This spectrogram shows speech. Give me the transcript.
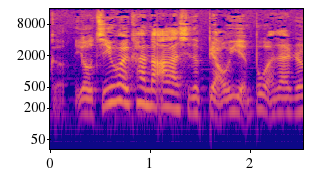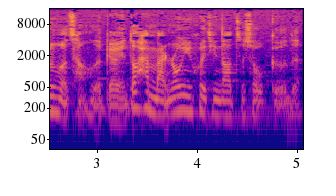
歌。有机会看到阿拉西的表演，不管在任何场合的表演，都还蛮容易会听到这首歌的。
